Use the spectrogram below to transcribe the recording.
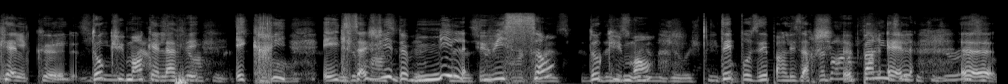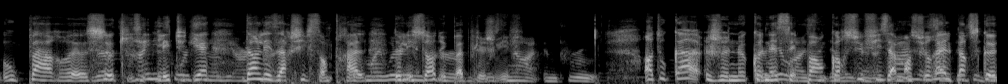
quelques documents qu'elle avait écrits. Et il s'agit de 1800 documents déposés par les archives, par elle ou par ceux qui l'étudiaient dans les archives centrales de l'histoire du peuple juif. En tout cas, je ne connaissais pas encore suffisamment sur elle parce que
